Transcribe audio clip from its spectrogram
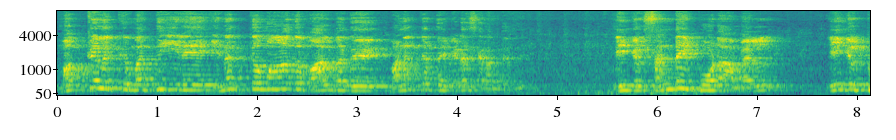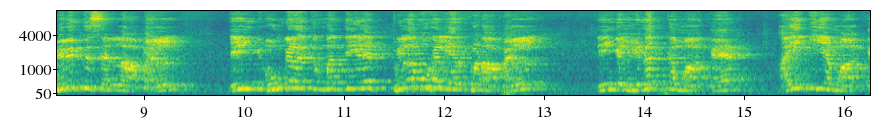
மக்களுக்கு மத்தியிலே இணக்கமாக வாழ்வது வணக்கத்தை விட சிறந்தது. நீங்கள் சண்டை போடாமல் நீங்கள் பிரிந்து செல்லாமல் உங்களுக்கு மத்தியிலே பிளவுகள் ஏற்படாமல் நீங்கள் இணக்கமாக்க ஐக்கியமாக்க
